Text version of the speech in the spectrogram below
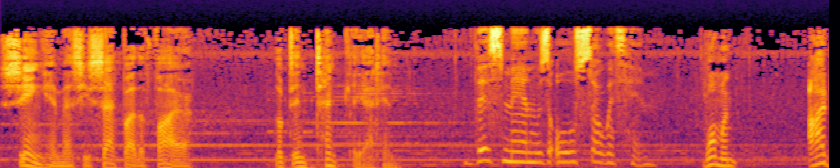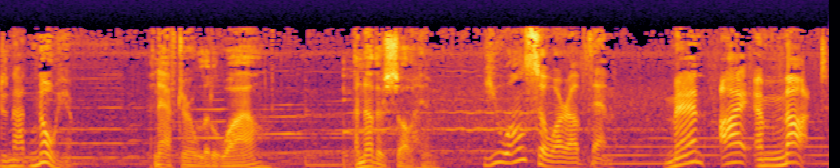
seeing him as he sat by the fire, looked intently at him. This man was also with him. Woman, I do not know him. And after a little while, another saw him. You also are of them. Man, I am not.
